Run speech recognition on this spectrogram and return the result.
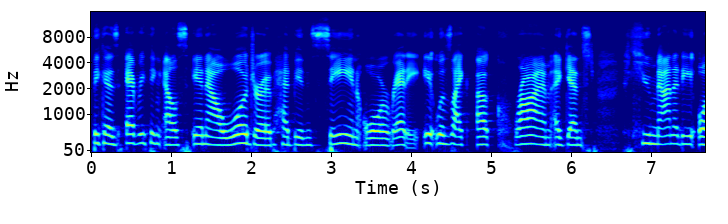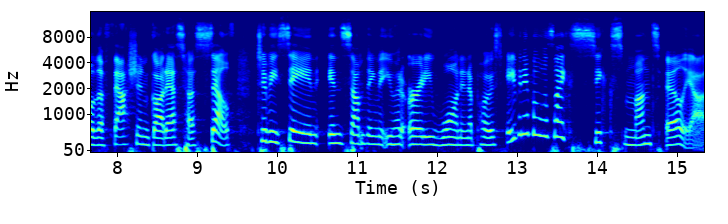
because everything else in our wardrobe had been seen already. It was like a crime against humanity or the fashion goddess herself to be seen in something that you had already worn in a post, even if it was like six months earlier.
